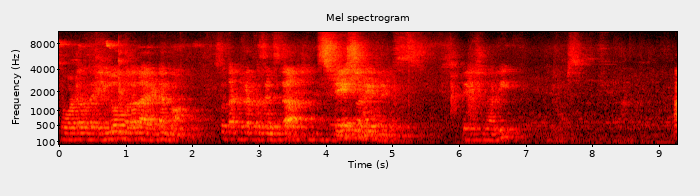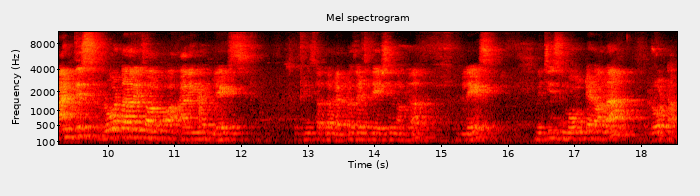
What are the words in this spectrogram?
So whatever the yellow color I written now, so that represents the stationary blades. Stationary. And this rotor is also having the blades. So these are the representation of the blades which is mounted on a rotor.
